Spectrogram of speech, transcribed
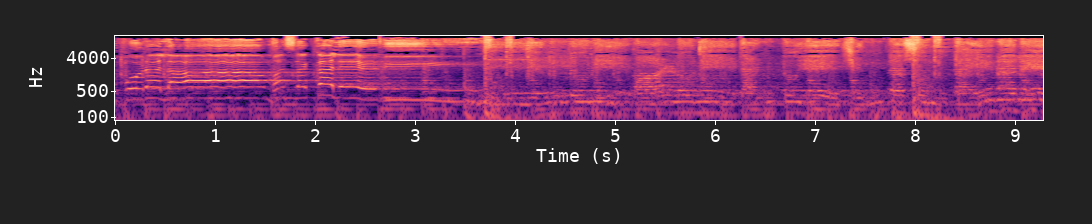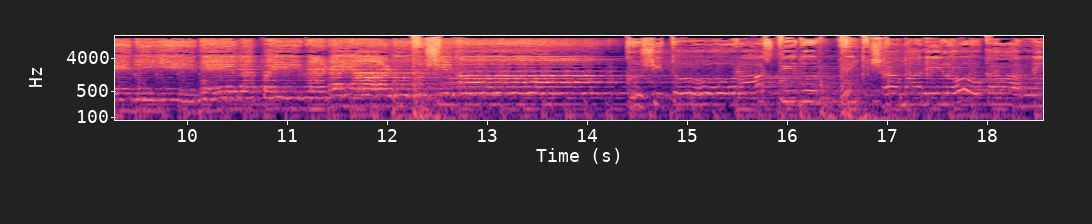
పొరలా మసకలేవి. కృషితో రాస్తి దుర్భిక్షమని లోకాన్ని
